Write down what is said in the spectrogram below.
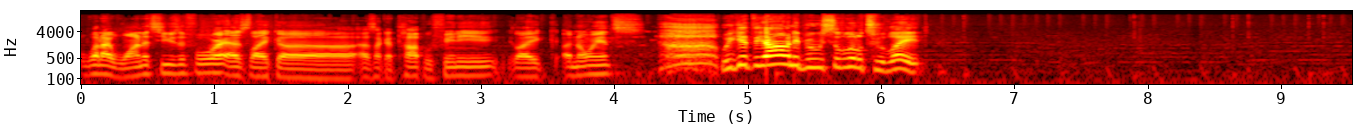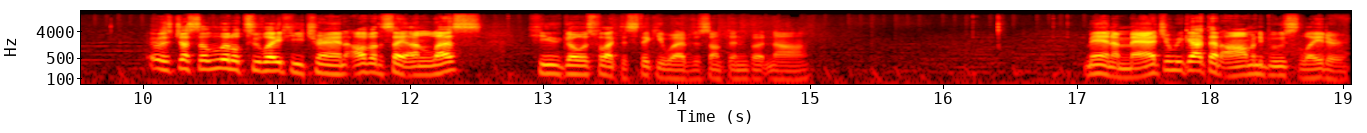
what I wanted to use it for as like a as like a Tapu Fini like annoyance. we get the Omni Boost a little too late. It was just a little too late, Heatran. I was about to say, unless he goes for like the sticky webs or something, but nah. Man, imagine we got that Omni Boost later.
